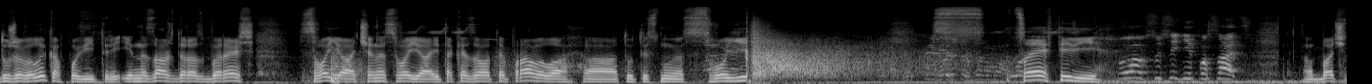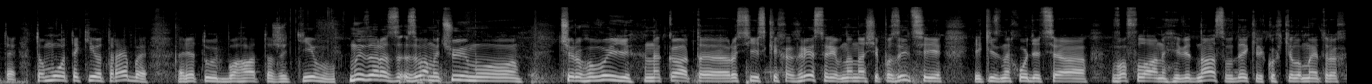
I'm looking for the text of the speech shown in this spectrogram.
дуже велика в повітрі, і не завжди розбереш своя чи не своя. І таке золоте правило а, тут існує свої. Це FPV. в сусідній посадці? От бачите, тому такі от реби рятують багато життів. Ми зараз з вами чуємо черговий накат е, російських агресорів на наші позиції, які знаходяться в флангі від нас в декількох кілометрах.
